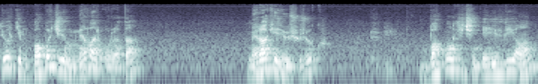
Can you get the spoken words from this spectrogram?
Diyor ki babacığım ne var orada? Merak ediyor çocuk. Bakmak için eğildiği an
